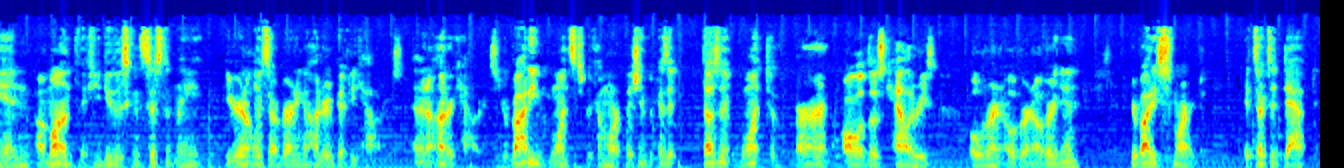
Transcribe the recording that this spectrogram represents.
in a month, if you do this consistently, you're going to only start burning 150 calories and then 100 calories. Your body wants to become more efficient because it doesn't want to burn all of those calories over and over and over again. Your body's smart. It starts adapting.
